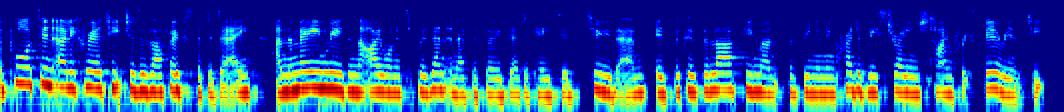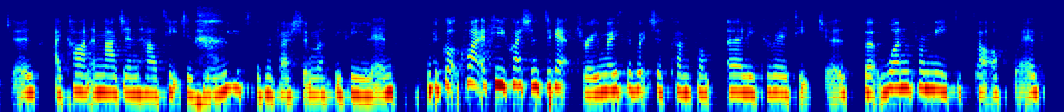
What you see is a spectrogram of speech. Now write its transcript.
Supporting early career teachers is our focus for today. And the main reason that I wanted to present an episode dedicated to them is because the last few months have been an incredibly strange time for experienced teachers. I can't imagine how teachers who are new to the profession must be feeling. We've got quite a few questions to get through, most of which have come from early career teachers, but one from me to start off with.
